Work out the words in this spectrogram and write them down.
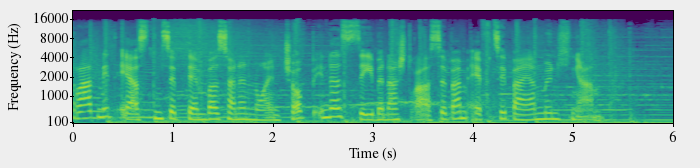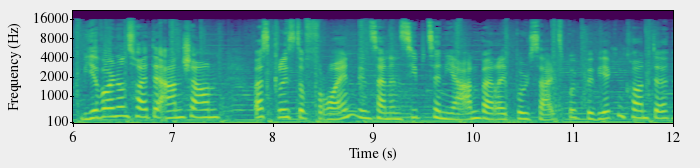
trat mit 1. September seinen neuen Job in der Sebener Straße beim FC Bayern München an. Wir wollen uns heute anschauen, was Christoph Freund in seinen 17 Jahren bei Red Bull Salzburg bewirken konnte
